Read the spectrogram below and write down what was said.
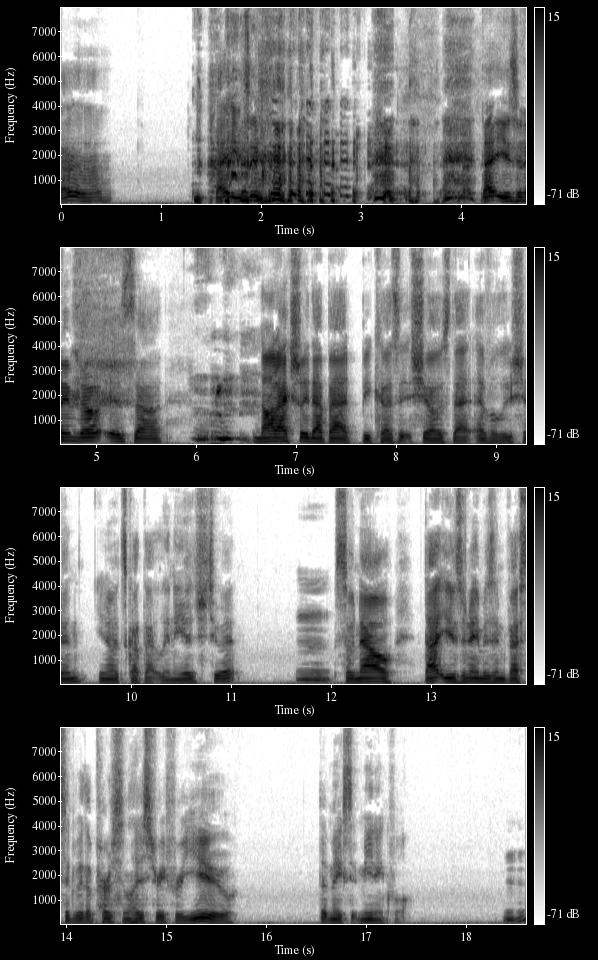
Uh, that username. that username though is uh, not actually that bad because it shows that evolution. You know, it's got that lineage to it. Mm. So now that username is invested with a personal history for you that makes it meaningful. hmm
